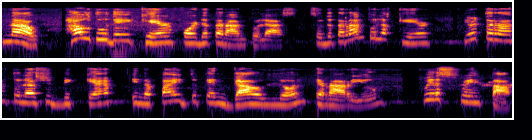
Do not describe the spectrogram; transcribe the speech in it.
Now, how do they care for the tarantulas? So the tarantula care, your tarantula should be kept in a 5 to 10 gallon terrarium with a screen top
